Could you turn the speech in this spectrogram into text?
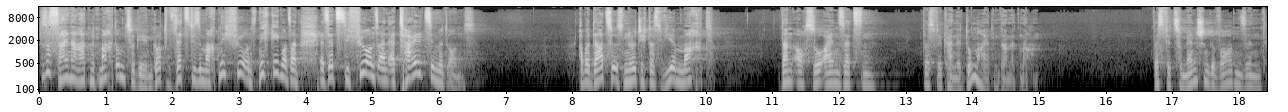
Das ist seine Art, mit Macht umzugehen. Gott setzt diese Macht nicht für uns, nicht gegen uns ein. Er setzt sie für uns ein, er teilt sie mit uns. Aber dazu ist nötig, dass wir Macht dann auch so einsetzen, dass wir keine Dummheiten damit machen. Dass wir zu Menschen geworden sind,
